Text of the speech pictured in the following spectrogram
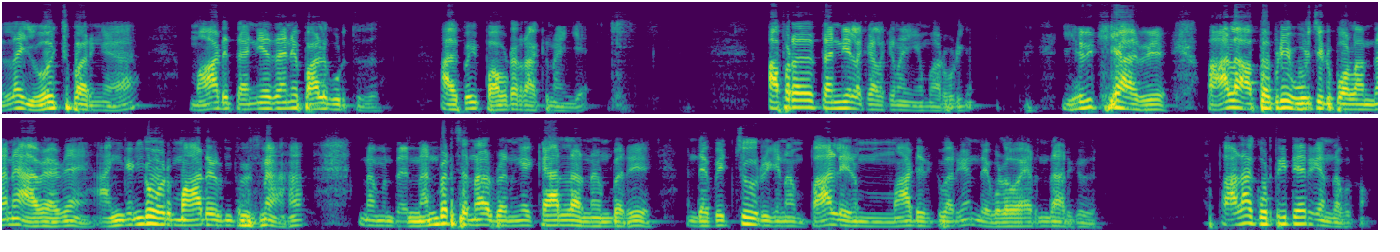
எல்லாம் யோசிச்சு பாருங்கள் மாடு தண்ணியை தானே பால் கொடுத்தது. அது போய் பவுடர் ஆக்குனாங்க. அப்புறம் அதை தண்ணியில் கலக்கினாங்க மறுபடியும். எதுக்கே அது? பாலை அப்போ அப்படியே குடிச்சிட்டு போகலாம் தானே அவன் அவன் அங்கங்கே ஒரு மாடு இருந்ததுன்னா நம்ம இந்த நண்பர் சொன்னார் பாருங்க கேரளா நண்பர். அந்த வெச்சூருக்கு நம்ம பால் மாடு இருக்கு பாருங்க இந்த இவ்வளோ உயர்ந்தா இருக்குது. பாலாக கொடுத்துக்கிட்டே இருக்கு அந்த பக்கம்.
